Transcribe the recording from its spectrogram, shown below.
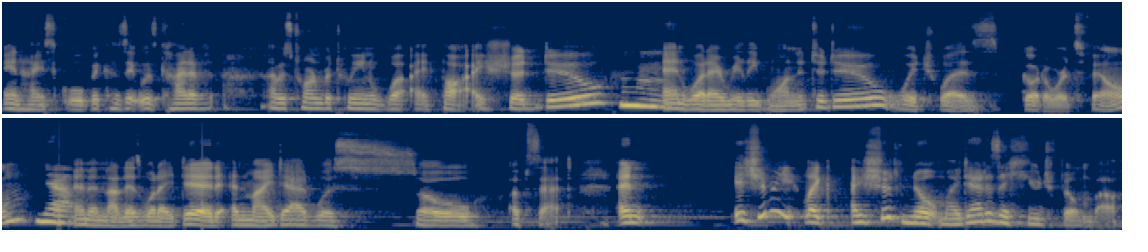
in high school because it was kind of I was torn between what I thought I should do Mhm. and what I really wanted to do, which was go towards film. Yeah. And then that is what I did. And my dad was so upset. And it should be like, I should note, my dad is a huge film buff.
